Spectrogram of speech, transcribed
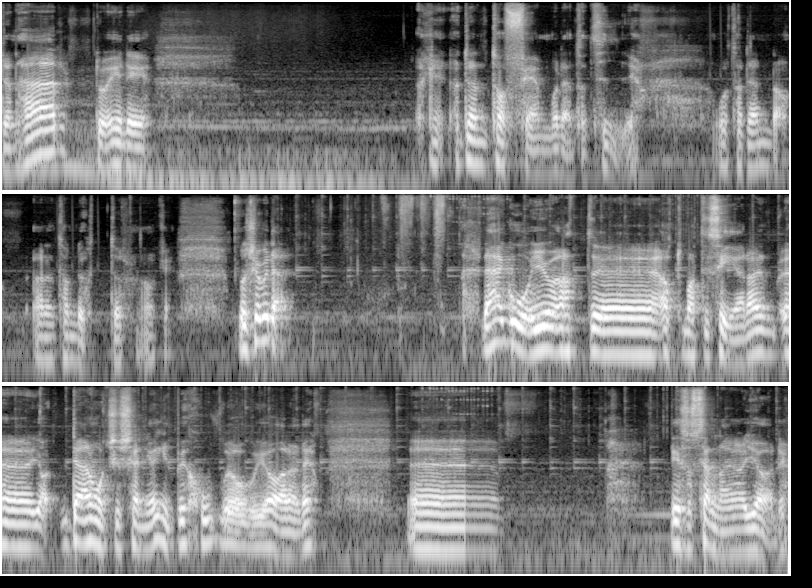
Den här. Då är det... Okej, den tar 5 och den tar 10. Vad tar den då? Ja, den tar nötter. Okej. Då kör vi den. Det här går ju att eh, automatisera. Eh, ja, däremot så känner jag inget behov av att göra det. Eh, det är så sällan jag gör det.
